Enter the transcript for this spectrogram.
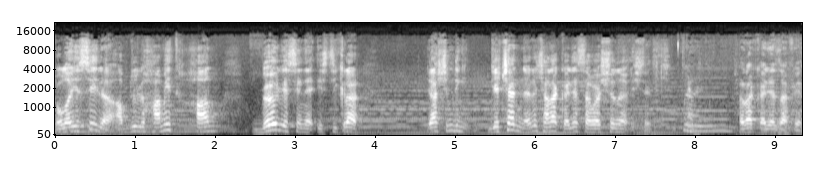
Dolayısıyla Abdülhamit Han böylesine istikrar... Ya şimdi geçenlerde Çanakkale Savaşı'nı işledik. Çanakkale Zaferi.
